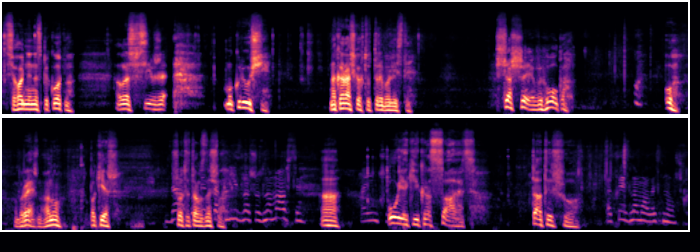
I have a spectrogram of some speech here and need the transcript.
Сьогодні не спекотно, але ж всі вже мокрющі. На карачках тут треба лізти. Вся шея в іголках. О, обережно, а ну, пакеш. Що ти там знайшла? Так лізла, що зламався, Ага. а інший. Ой, який красавець. Та ти що? А цей зламалась ножка.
